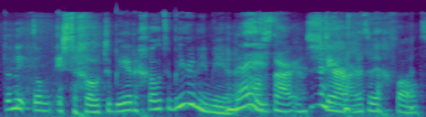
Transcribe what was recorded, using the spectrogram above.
Dan, dan is de grote beer de grote beer niet meer. Nee. Als daar een ster uit wegvalt.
